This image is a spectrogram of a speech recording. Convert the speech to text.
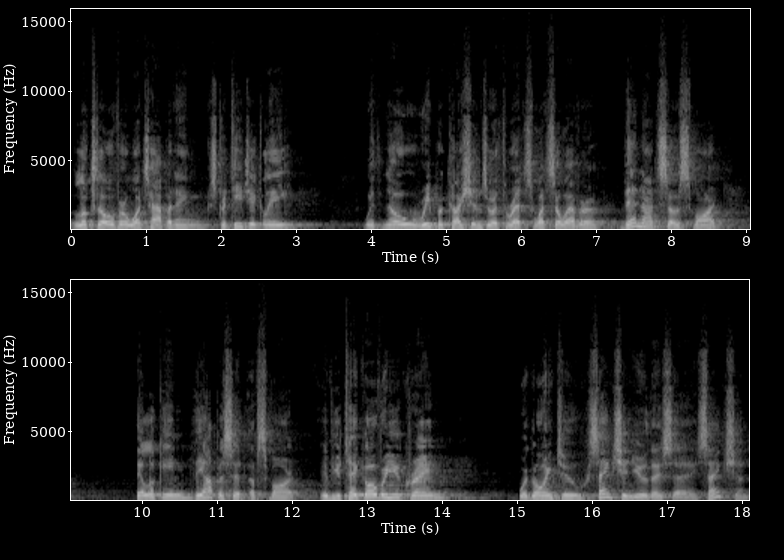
looks over what's happening strategically with no repercussions or threats whatsoever, they're not so smart. They're looking the opposite of smart. If you take over Ukraine, we're going to sanction you, they say. Sanction?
